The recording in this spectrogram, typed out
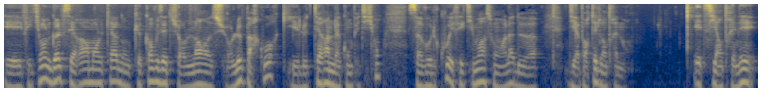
Et effectivement, le golf, c'est rarement le cas. Donc, quand vous êtes sur, le parcours, qui est le terrain de la compétition, ça vaut le coup, effectivement, à ce moment-là, euh, d'y apporter de l'entraînement. Et de s'y entraîner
